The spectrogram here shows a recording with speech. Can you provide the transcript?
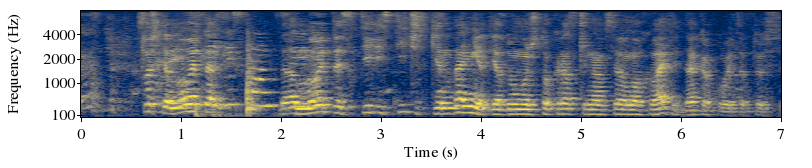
слушайте, ну это. Да, но это стилистически, ну да нет, я думаю, что краски нам все равно хватит, да, какой-то, то есть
